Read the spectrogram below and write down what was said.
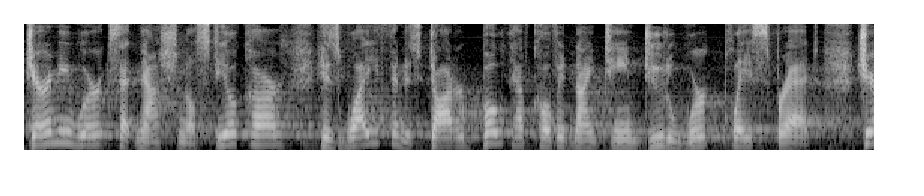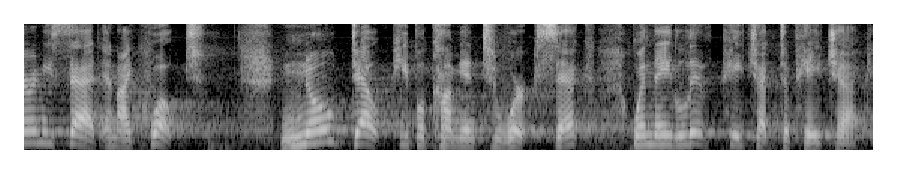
Jeremy works at National Steel Car. His wife and his daughter both have COVID-19 due to workplace spread. Jeremy said, and I quote, no doubt people come into work sick when they live paycheck to paycheck.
